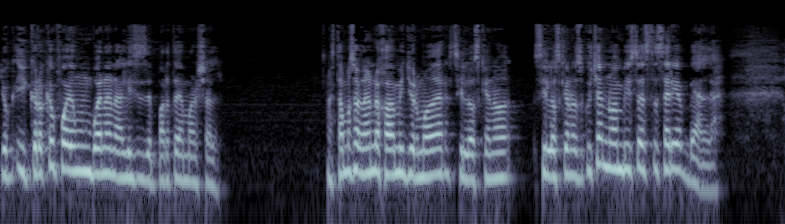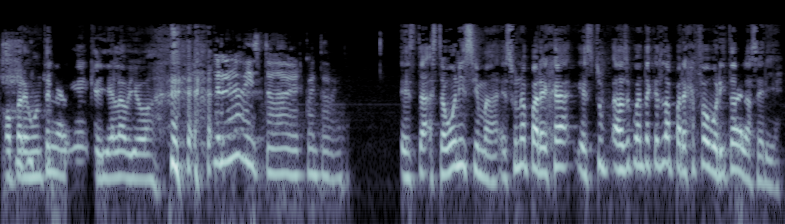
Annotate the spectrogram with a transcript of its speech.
yo, y creo que fue un buen análisis de parte de Marshall. Estamos hablando de How I Met Your Mother. Si los que no, si los que nos escuchan no han visto esta serie, véanla. O pregúntenle a alguien que ya la vio. Yo no la he visto, a ver, cuéntame. Está, está buenísima. Es una pareja, es tu, haz de cuenta que es la pareja favorita de la serie.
